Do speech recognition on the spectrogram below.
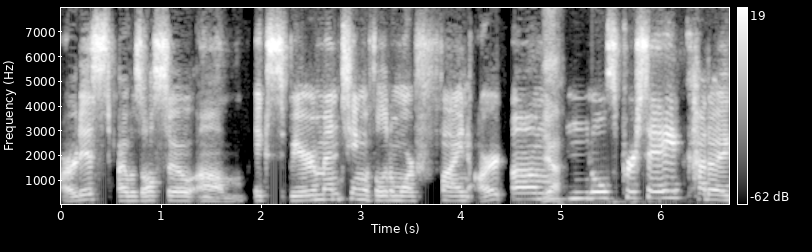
artist. I was also um experimenting with a little more fine art um Yeah. angles per se. How to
